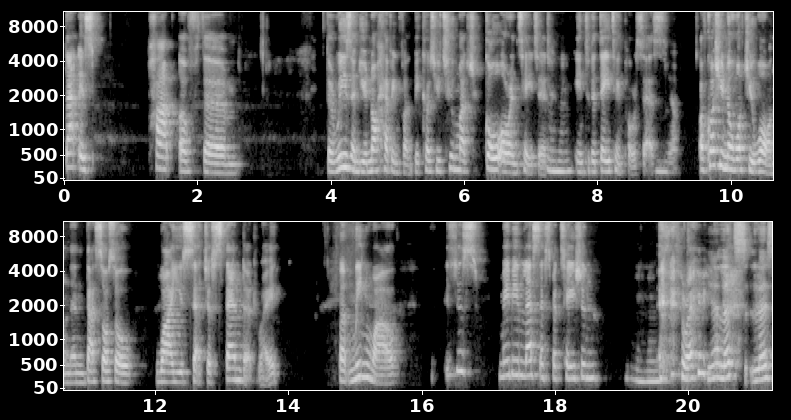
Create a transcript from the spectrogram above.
that is part of the um, the reason you're not having fun because you're too much goal orientated Mhm. into the dating process yeah of course you know what you want and that's also why you set your standard right but meanwhile it's just maybe less expectation Mhm. right yeah let's less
